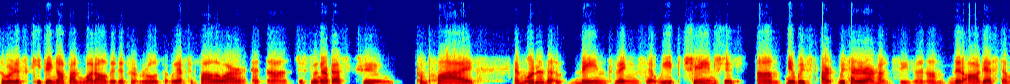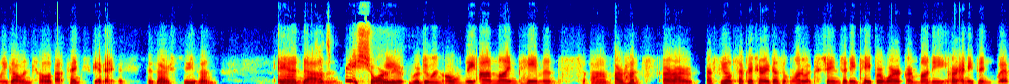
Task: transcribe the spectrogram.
So we're just keeping up on what all the different rules that we have to follow are, and uh, just doing our best to comply. And one of the main things that we've changed is, um, you know, we start, we started our hunt season um, mid August, and we go until about Thanksgiving is, is our season. And um, That's pretty short. we, we're doing only online payments. Um, our hunts, or our our field secretary doesn't want to exchange any paperwork or money or anything with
